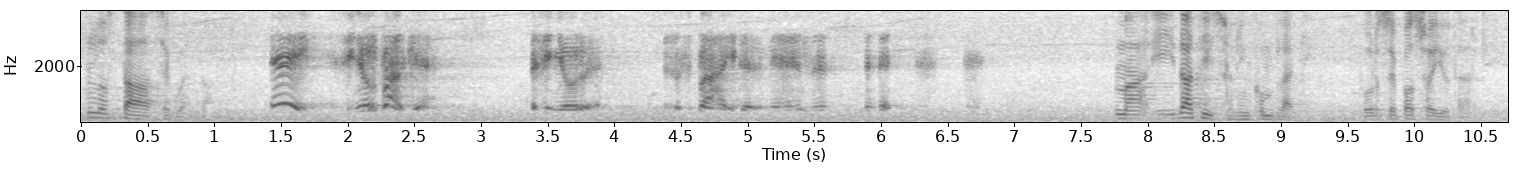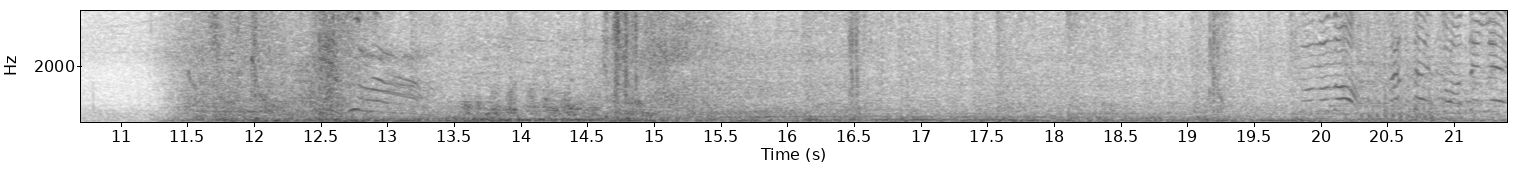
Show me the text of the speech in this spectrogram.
lo sta seguendo. Ehi, signor Parker! Signor Spider-Man. Ma i dati sono incompleti. Forse posso aiutarvi. No, no, no! Attento a delle...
